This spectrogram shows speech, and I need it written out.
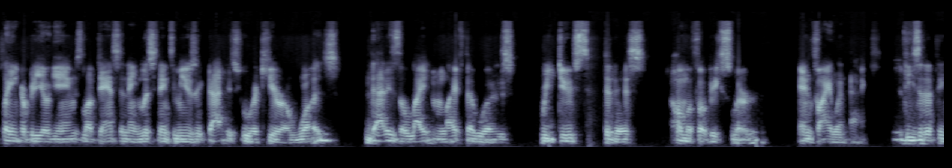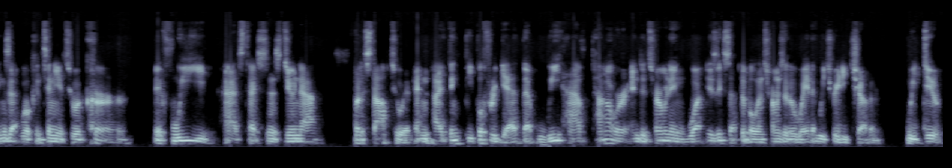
playing her video games, loved dancing and listening to music. That is who Akira was. That is the light in life that was reduced to this homophobic slur and violent act. Mm-hmm. These are the things that will continue to occur if we as Texans do not put a stop to it. And I think people forget that we have power in determining what is acceptable in terms of the way that we treat each other. We do.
